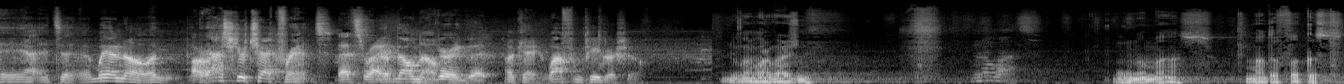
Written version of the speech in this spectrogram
yeah, it's a well, no. uh, All right. Ask your Czech friends. That's right. They'll know. Very good. Okay, Watt from Pedro show. You want more version? No más. No más, motherfuckers.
